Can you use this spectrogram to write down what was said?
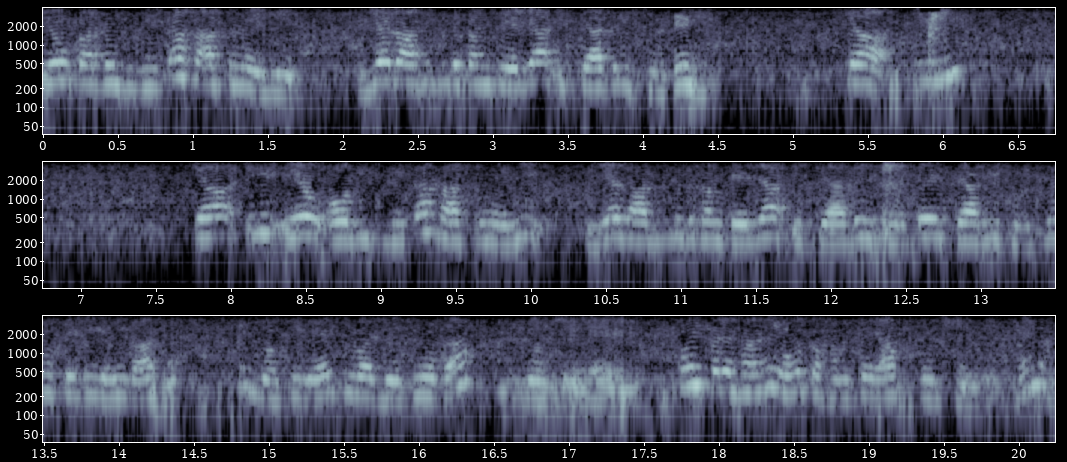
यो का तो शास्त्र में भी यद आदित्य कम तेजा इत्यादि स्मृति क्या ई क्या ई एव और गीता शास्त्र में ही यद आदित्य इत्यादि स्मृति इत्यादि स्मृतियों से भी यही बात सिद्ध होती है कि वह ज्योतियों का ज्योति है। कोई परेशानी हो तो हमसे आप पूछेंगे है ना?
